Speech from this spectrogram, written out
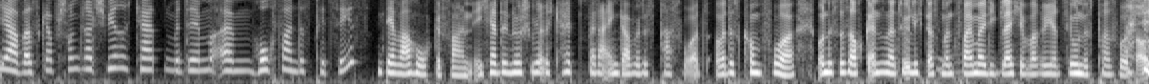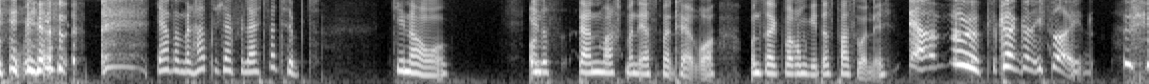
Ja, aber es gab schon gerade Schwierigkeiten mit dem ähm, Hochfahren des PCs. Der war hochgefahren. Ich hatte nur Schwierigkeiten bei der Eingabe des Passworts, aber das kommt vor. Und es ist auch ganz natürlich, dass man zweimal die gleiche Variation des Passworts ausprobiert. Ja, aber man hat sich ja vielleicht vertippt. genau. Ja, Und das, Dann macht man erstmal Terror und sagt, warum geht das Passwort nicht? ja äh, das kann gar nicht sein.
